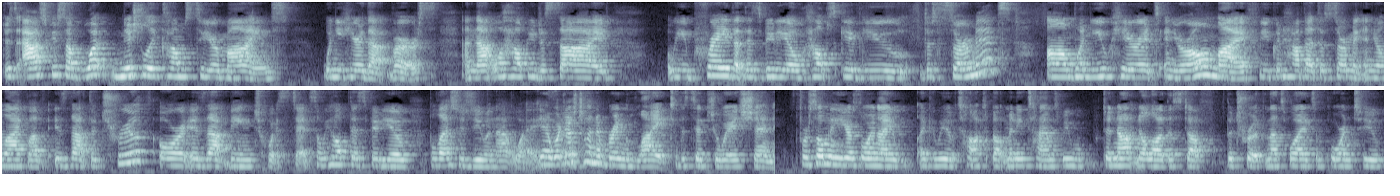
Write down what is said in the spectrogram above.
Just ask yourself what initially comes to your mind when you hear that verse, and that will help you decide we pray that this video helps give you discernment um, when you hear it in your own life, you can have that discernment in your life of is that the truth or is that being twisted? So we hope this video blesses you in that way. Yeah, so. we're just trying to bring light to the situation. For so many years, Lori and I, like we have talked about many times, we did not know a lot of this stuff, the truth, and that's why it's important to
